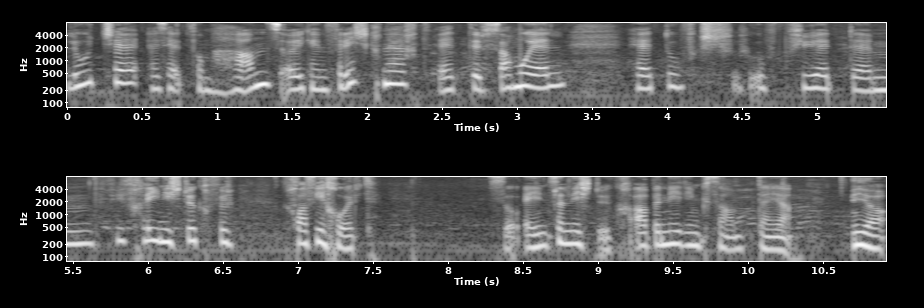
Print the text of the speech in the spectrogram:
Luce, es hat vom Hans-Eugen Frischknecht, hat der Samuel hat aufgeführt, ähm, fünf kleine Stücke für Klavierchord. So einzelne Stücke, aber nicht im Gesamten, ja. Ja,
